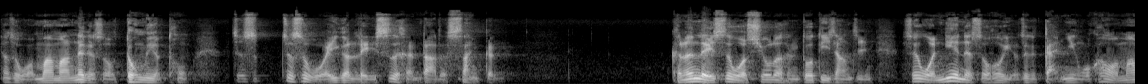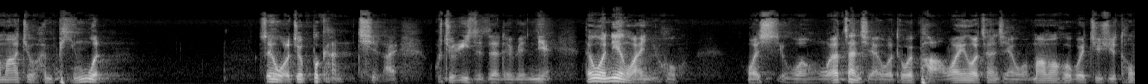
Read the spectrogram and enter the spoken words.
但是我妈妈那个时候都没有痛，这是这是我一个累世很大的善根。可能累世我修了很多《地藏经》，所以我念的时候有这个感应。我看我妈妈就很平稳。所以我就不敢起来，我就一直在那边念。等我念完以后，我我我要站起来，我都会怕，万一我站起来，我妈妈会不会继续痛？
